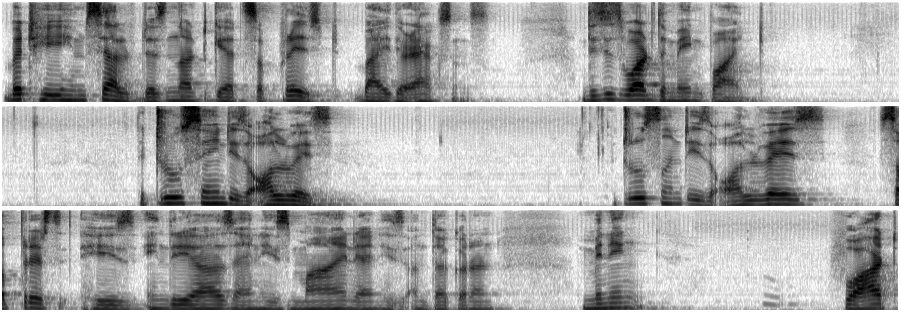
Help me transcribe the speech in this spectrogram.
But he himself does not get suppressed by their actions. This is what the main point. The true saint is always, true saint is always suppress his indriyas and his mind and his antakaran, meaning what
